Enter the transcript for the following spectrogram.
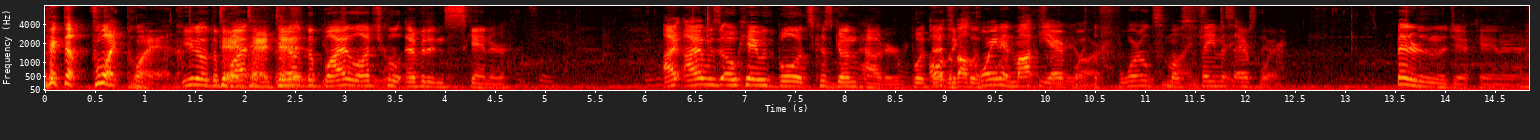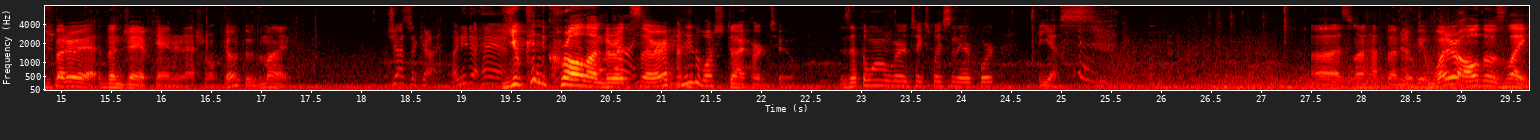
Picked up flight plan. You know the Dun, bi- dun, you know the biological evidence scanner. I I was okay with bullets because gunpowder, but Oh, that's the a clipboard. Valkoinen Mökki That's where they Airport, the world's most famous take us airport. There. better than the JFK International. Better than JFK International. Go through the mine. Jessica, I need a hand. You can crawl under it, sir. I need to watch Die Hard 2. Is that the one where it takes place in the airport? Yes. Uh, it's not a half bad movie. What are all those like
